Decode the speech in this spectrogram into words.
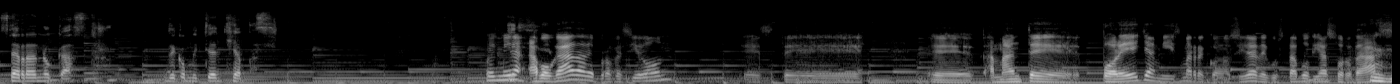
Serrano Castro, de Comité de Chiapas. Pues mira, abogada de profesión, este eh, amante por ella misma reconocida de Gustavo Díaz Ordaz.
